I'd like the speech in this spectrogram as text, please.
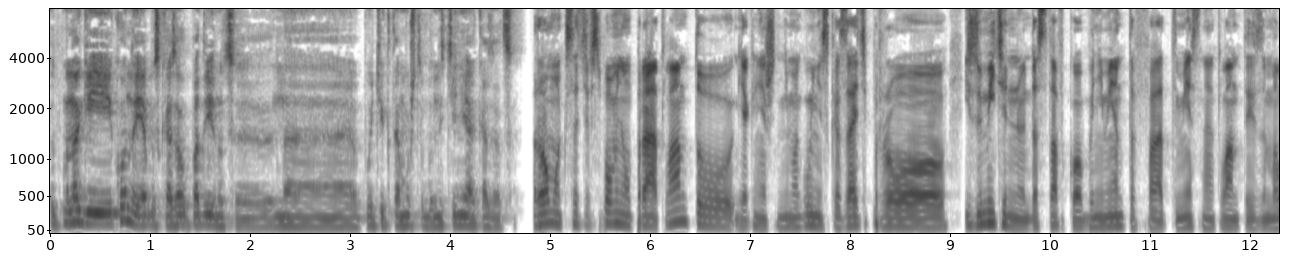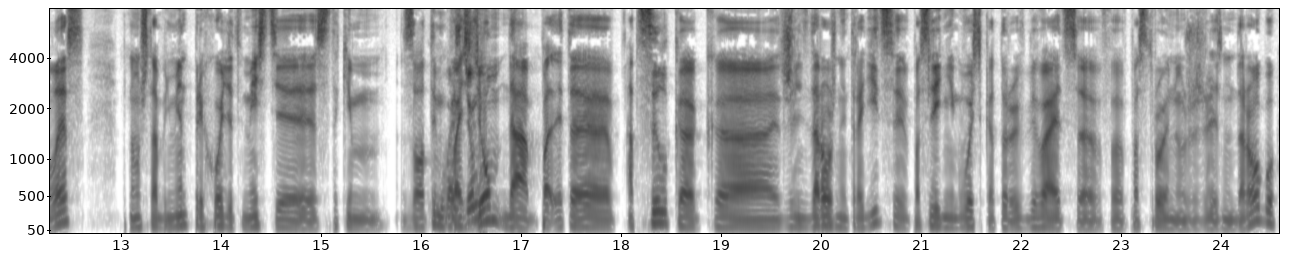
Тут многие иконы, я бы сказал, подвинутся на пути к тому, чтобы на стене оказаться. Рома, кстати, вспомнил про Атланту. Я, конечно, не могу не сказать про изумительную доставку абонементов от местной Атланты из МЛС потому что абонемент приходит вместе с таким золотым гвоздем. гвоздем. Да, это отсылка к э, железнодорожной традиции. Последний гвоздь, который вбивается в построенную уже железную дорогу,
